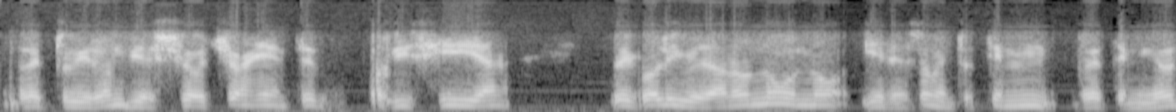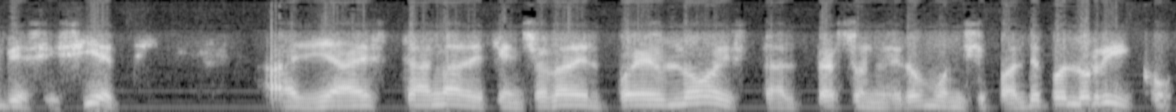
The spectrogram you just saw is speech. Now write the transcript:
Retuvieron 18 agentes de policía, luego liberaron uno y en este momento tienen retenidos 17. Allá está la defensora del pueblo, está el personero municipal de Pueblo Rico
